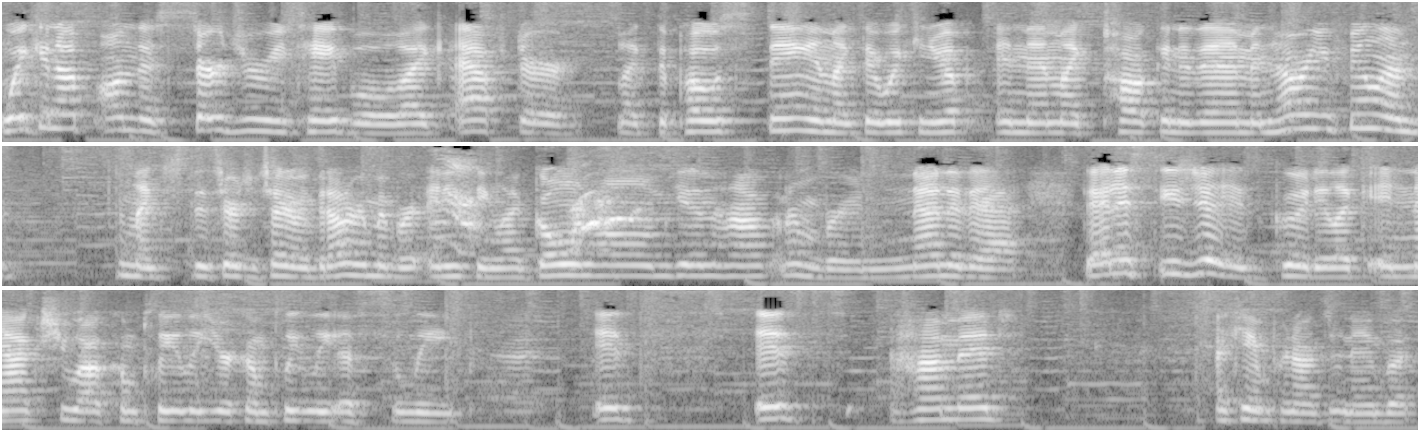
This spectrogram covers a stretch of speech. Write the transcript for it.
waking up on the surgery table, like after, like the post thing, and like they're waking you up, and then like talking to them, and how are you feeling? And like the surgeon checking me, but I don't remember anything, like going home, getting in the house, I don't remember none of that. The anesthesia is good, it like, it knocks you out completely, you're completely asleep. It's, it's Hamid, I can't pronounce her name, but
